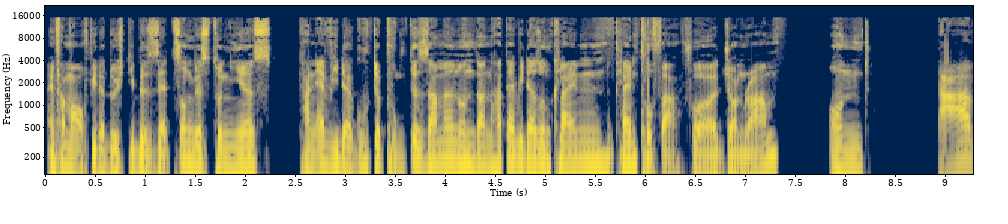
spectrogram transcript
einfach mal auch wieder durch die Besetzung des Turniers, kann er wieder gute Punkte sammeln und dann hat er wieder so einen kleinen, kleinen Puffer vor John Rahm. Und da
